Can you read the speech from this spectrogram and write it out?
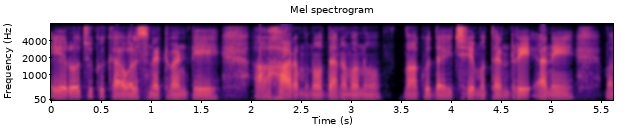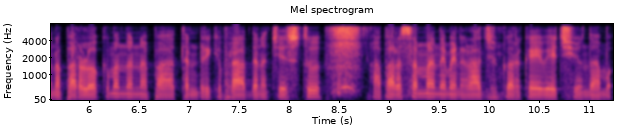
ఏ రోజుకు కావలసినటువంటి ఆహారమును ధనమును మాకు దయచేయము తండ్రి అని మన పరలోకమందున్న పా తండ్రికి ప్రార్థన చేస్తూ ఆ పరసంబంధమైన రాజ్యం కొరకై వేచి ఉందాము.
